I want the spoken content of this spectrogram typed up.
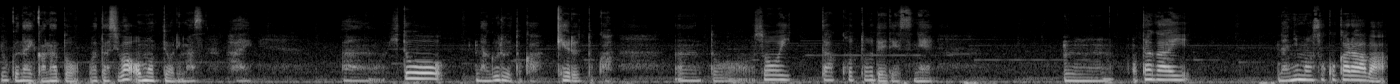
良くないかなと私は思っております。はい、人を殴るとか蹴るとかうんとそういったことでですねうんお互い何もそこからは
